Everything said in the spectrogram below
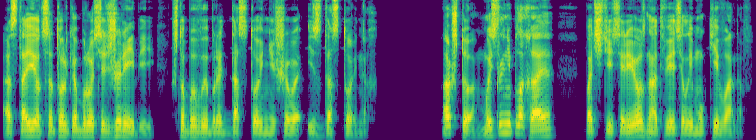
«Остается только бросить жребий, чтобы выбрать достойнейшего из достойных». «А что, мысль неплохая», — почти серьезно ответил ему Киванов.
